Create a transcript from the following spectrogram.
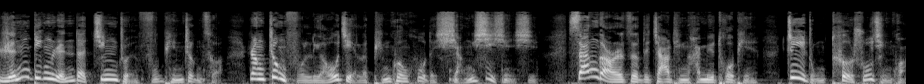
人盯人的精准扶贫政策，让政府了解了贫困户的详细信息。三个儿子的家庭还没脱贫，这种特殊情况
